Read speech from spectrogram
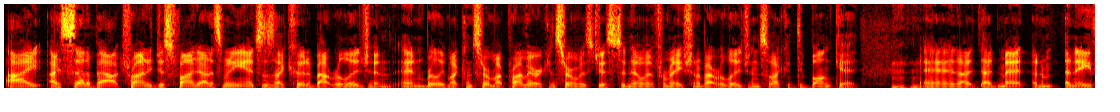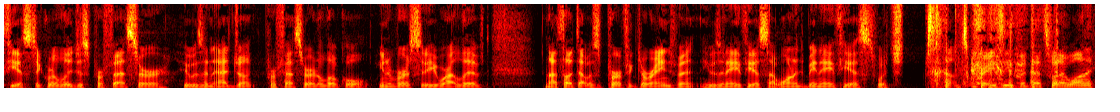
I, I set about trying to just find out as many answers as I could about religion. And really, my concern, my primary concern was just to know information about religion so I could debunk it. Mm-hmm. And I, would met an, an, atheistic religious professor who was an adjunct professor at a local university where I lived. And I thought that was a perfect arrangement. He was an atheist. I wanted to be an atheist, which sounds crazy, but that's what I wanted.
